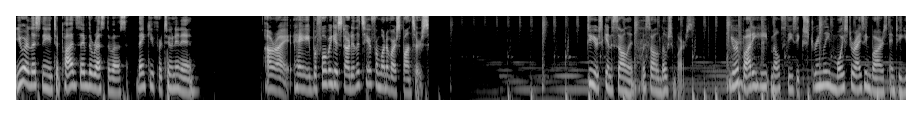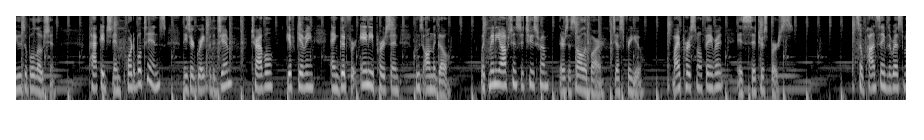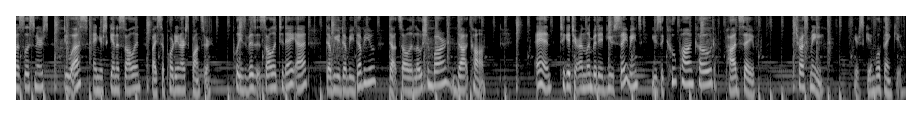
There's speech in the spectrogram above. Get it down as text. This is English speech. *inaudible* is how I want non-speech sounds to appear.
You are listening to Pod Save the Rest of Us. Thank you for tuning in. All right. Hey, before we get started, let's hear from one of our sponsors. Do your skin a solid with solid lotion bars. Your body heat melts these extremely moisturizing bars into usable lotion. Packaged in portable tins, these are great for the gym, travel, gift giving, and good for any person who's on the go. With many options to choose from, there's a solid bar just for you. My personal favorite is Citrus Bursts. So, Pod Save the rest of us listeners, do us and your skin a solid by supporting our sponsor. Please visit Solid today at www.solidlotionbar.com. And to get your unlimited use savings, use the coupon code PODSAVE. Trust me, your skin will thank you.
